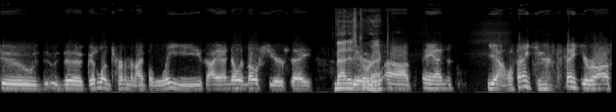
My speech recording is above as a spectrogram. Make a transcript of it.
to the Goodland tournament, I believe. I, I know in most years they that is do. correct. Uh, and yeah, well, thank you, thank you, Ross.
